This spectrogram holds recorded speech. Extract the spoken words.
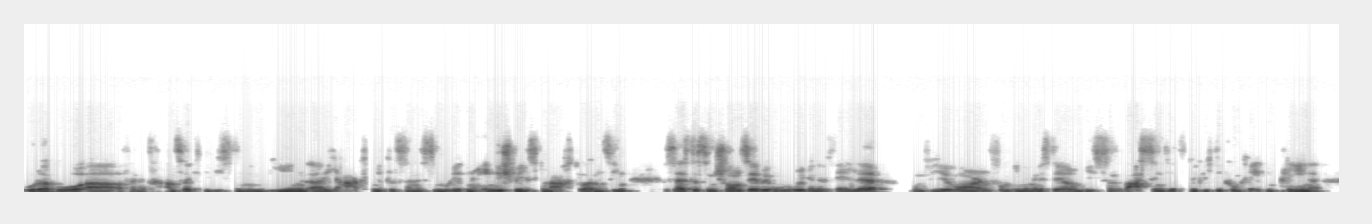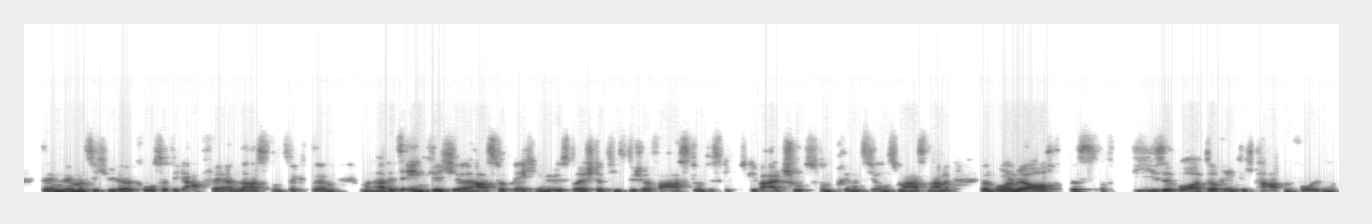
oder wo äh, auf eine Transaktivistin in Wien äh, Jagd mittels eines simulierten Handyspiels gemacht worden sind. Das heißt, das sind schon sehr beunruhigende Fälle und wir wollen vom Innenministerium wissen, was sind jetzt wirklich die konkreten Pläne. Denn wenn man sich wieder großartig abfeiern lässt und sagt, ähm, man hat jetzt endlich äh, Hassverbrechen in Österreich statistisch erfasst und es gibt Gewaltschutz und Präventionsmaßnahmen, dann wollen wir auch, dass auf diese Worte auch endlich Taten folgen.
